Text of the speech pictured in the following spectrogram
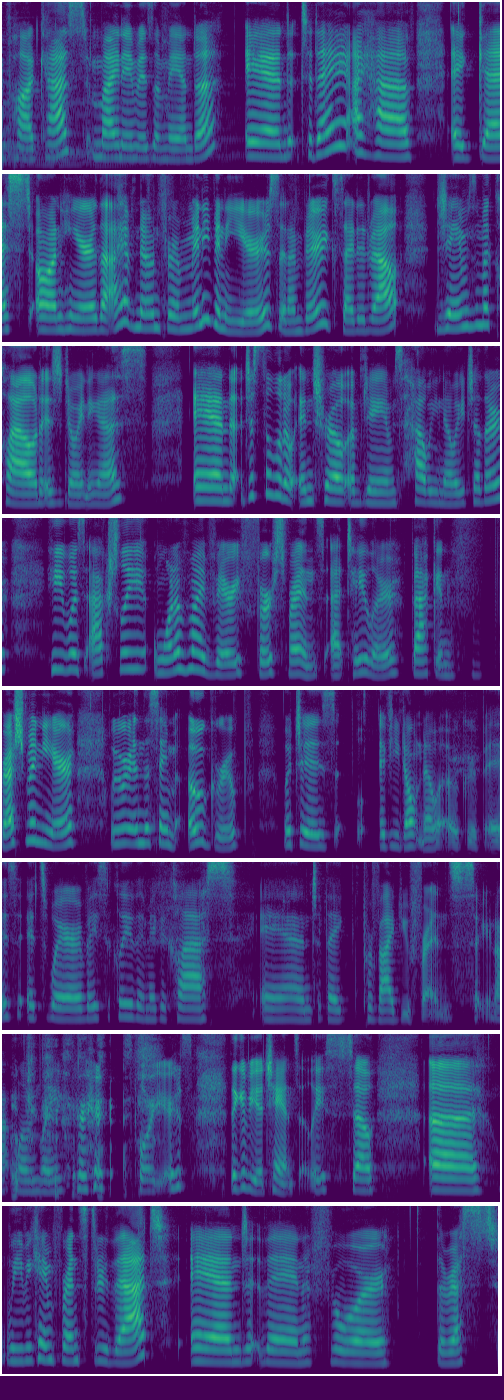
Good podcast. My name is Amanda, and today I have a guest on here that I have known for many, many years, and I'm very excited about. James McCloud is joining us. And just a little intro of James, how we know each other. He was actually one of my very first friends at Taylor back in f- freshman year. We were in the same O group, which is, if you don't know what O group is, it's where basically they make a class and they provide you friends so you're not lonely for four years. They give you a chance at least. So uh, we became friends through that. And then for the rest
